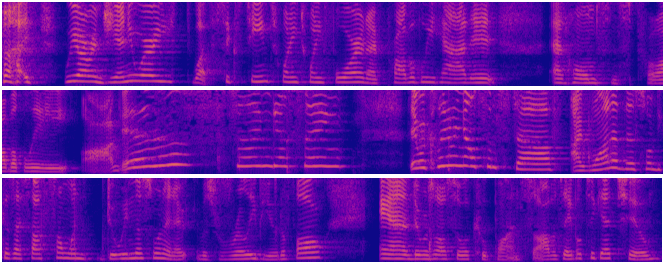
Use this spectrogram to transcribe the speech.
we are in January, what, 16, 2024, and I've probably had it at home since probably August, I'm guessing. They were clearing out some stuff. I wanted this one because I saw someone doing this one and it was really beautiful. And there was also a coupon, so I was able to get two.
